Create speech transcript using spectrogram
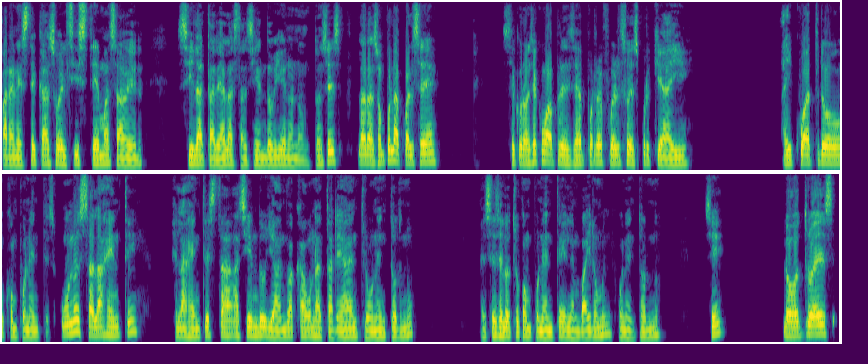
para, en este caso, el sistema saber si la tarea la está haciendo bien o no. Entonces, la razón por la cual se, se conoce como aprendizaje por refuerzo es porque hay, hay cuatro componentes. Uno está la gente, el agente está haciendo, llevando a cabo una tarea dentro de un entorno. Ese es el otro componente, el environment o entorno. ¿sí? Lo otro es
